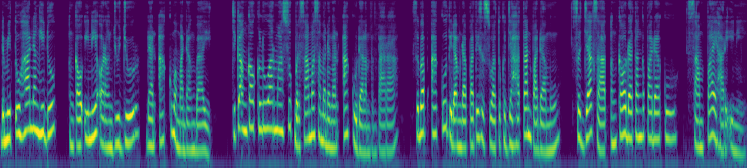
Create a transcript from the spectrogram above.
Demi Tuhan yang hidup, Engkau ini orang jujur dan aku memandang baik. Jika engkau keluar masuk bersama-sama dengan aku dalam tentara, sebab aku tidak mendapati sesuatu kejahatan padamu sejak saat engkau datang kepadaku sampai hari ini.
